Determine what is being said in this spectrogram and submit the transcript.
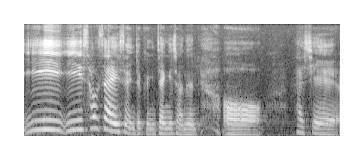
이, 이 서사에서 이제 굉장히 저는 어 사실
